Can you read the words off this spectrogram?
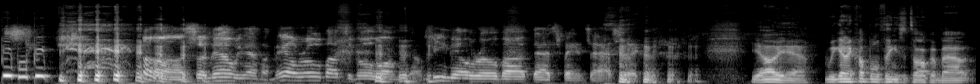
Beep, boop, beep. oh, so now we have a male robot to go along with our female robot. That's fantastic. yeah, oh yeah. We got a couple of things to talk about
